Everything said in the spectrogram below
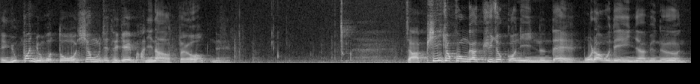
6번 요것도 시험 문제 되게 많이 나왔어요. 네. 자, P 조건과 Q 조건이 있는데 뭐라고 되어 있냐면은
